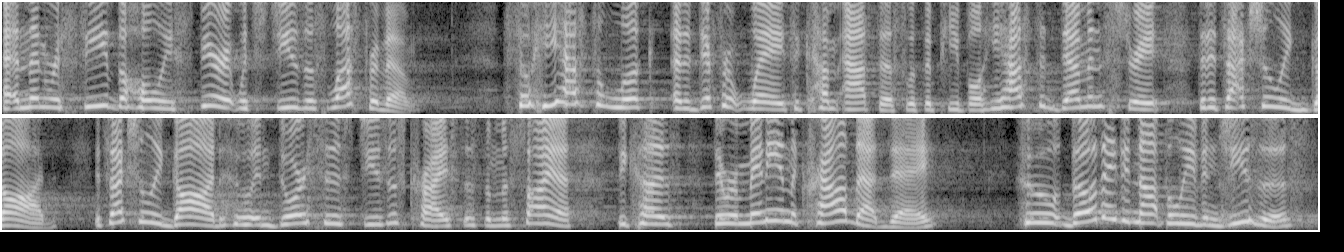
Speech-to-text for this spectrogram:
and then receive the Holy Spirit, which Jesus left for them. So he has to look at a different way to come at this with the people. He has to demonstrate that it's actually God. It's actually God who endorses Jesus Christ as the Messiah because there were many in the crowd that day who, though they did not believe in Jesus,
